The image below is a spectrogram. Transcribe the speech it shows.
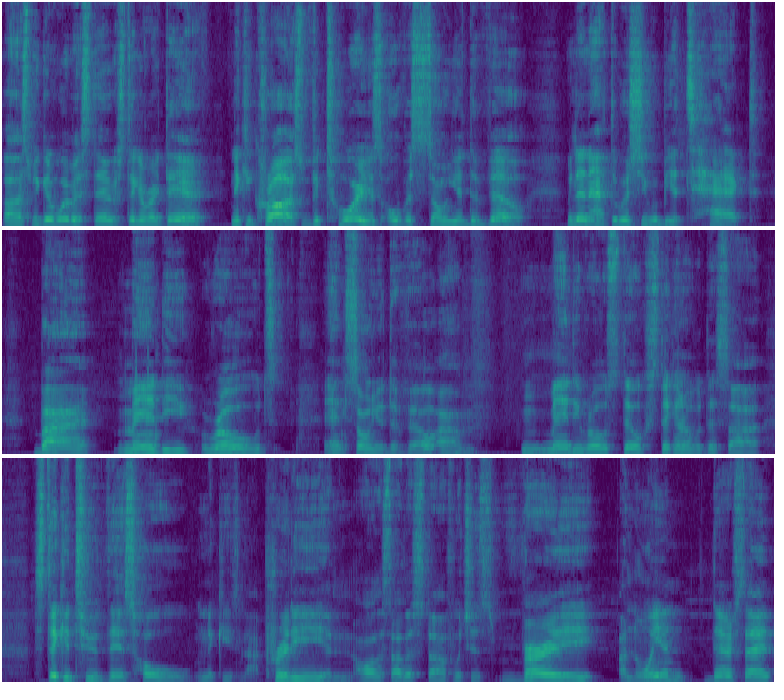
Uh, speaking of women, stay, sticking right there. Nikki Cross victorious over Sonya Deville. But then afterwards, she would be attacked by Mandy Rose and Sonya Deville. Um, Mandy Rose still sticking up with this, uh, sticking to this whole Nikki's not pretty and all this other stuff, which is very annoying, dare say.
